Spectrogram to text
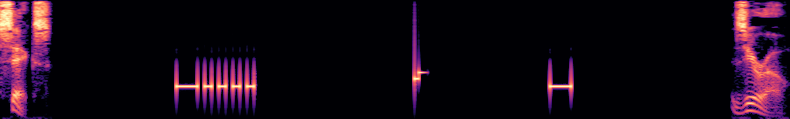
Six. Zero.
